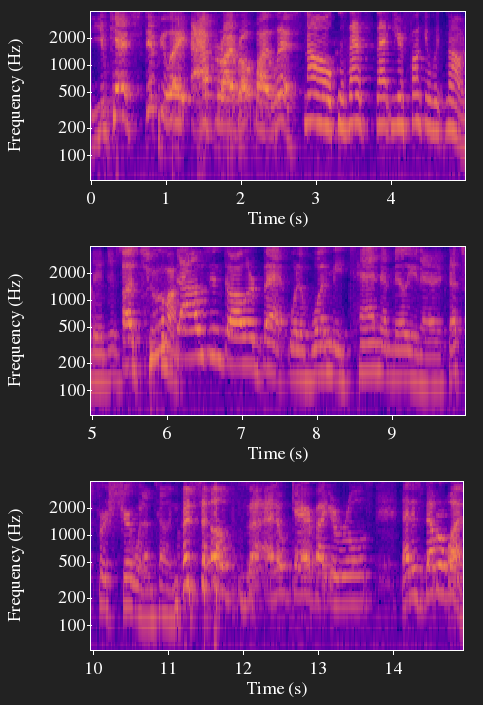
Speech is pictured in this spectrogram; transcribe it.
You can't stipulate after I wrote my list. No, because that's that you're fucking with. No, dude, just A $2,000 bet would have won me 10 a million, Eric. That's for sure what I'm telling myself. So I don't care about your rules. That is number one.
